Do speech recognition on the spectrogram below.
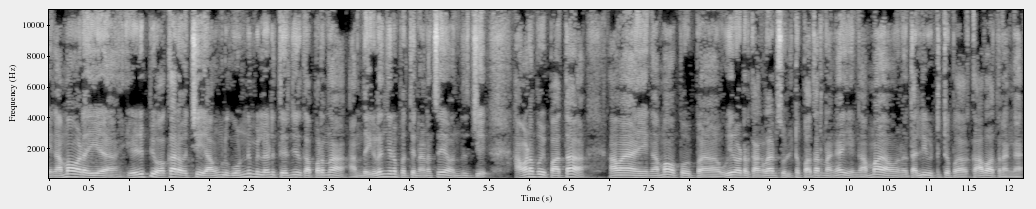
எங்கள் அம்மாவோட எ- எழுப்பி உட்கார வச்சு அவங்களுக்கு ஒன்றும் இல்லைன்னு தெரிஞ்சதுக்கு அப்புறம் தான் அந்த இளைஞனை பற்றி நினச்சே வந்துச்சு. அவனை போய் பார்த்தா அவன் எங்கள் அம்மா இப்போ இப்போ உயிரோட இருக்காங்களான்னு சொல்லிட்டு பதறினாங்க. எங்கள் அம்மா அவனை தள்ளி விட்டுட்டு பா-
